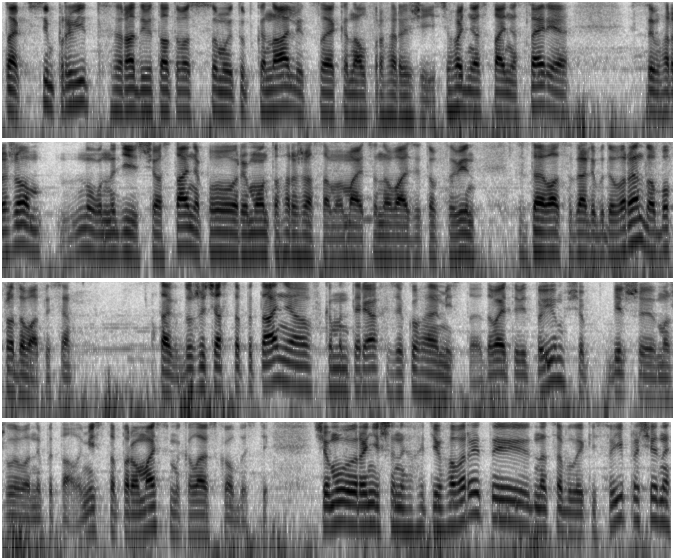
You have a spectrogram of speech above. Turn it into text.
Так, всім привіт! Радий вітати вас у своєму youtube каналі. Це канал про гаражі. І сьогодні остання серія з цим гаражом. Ну, надіюсь, що остання по ремонту гаража саме мається на увазі. Тобто він здаватися далі буде в оренду або продаватися. Так, дуже часто питання в коментарях, з якого я міста. Давайте відповім, щоб більше, можливо, не питали. Місто Первомайськ Миколаївської області. Чому раніше не хотів говорити? На це були якісь свої причини.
